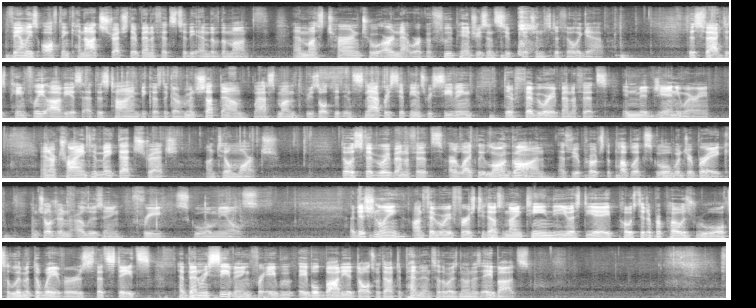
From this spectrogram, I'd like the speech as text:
families often cannot stretch their benefits to the end of the month and must turn to our network of food pantries and soup kitchens to fill the gap. This fact is painfully obvious at this time because the government shutdown last month resulted in SNAP recipients receiving their February benefits in mid January and are trying to make that stretch until March. Those February benefits are likely long gone as we approach the public school winter break and children are losing free school meals. Additionally, on February 1st, 2019, the USDA posted a proposed rule to limit the waivers that states have been receiving for able bodied adults without dependents, otherwise known as ABAWDs.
